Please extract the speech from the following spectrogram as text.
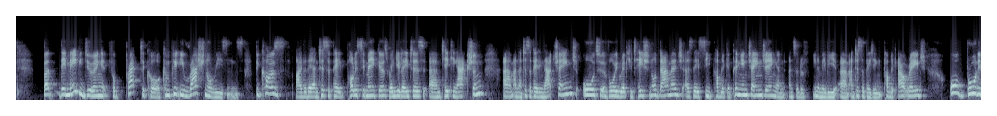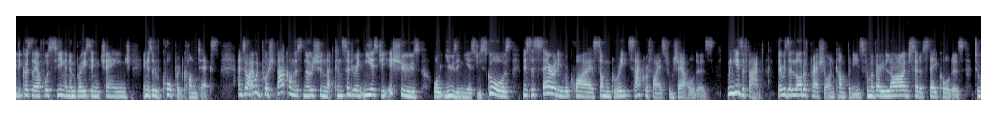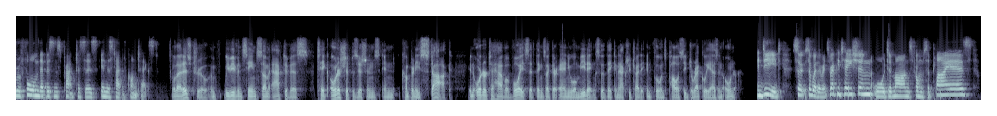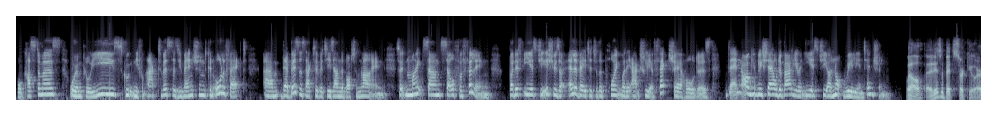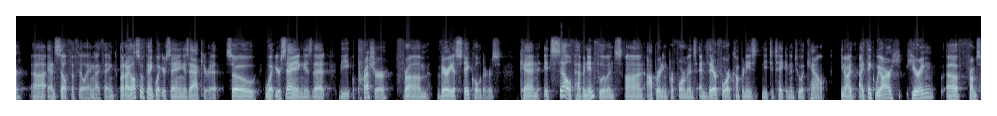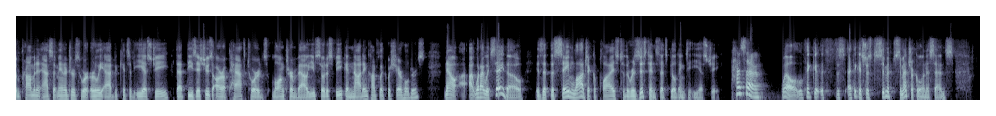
But they may be doing it for practical, completely rational reasons because either they anticipate policymakers, regulators um, taking action um, and anticipating that change, or to avoid reputational damage as they see public opinion changing and, and sort of, you know, maybe um, anticipating public outrage, or broadly because they are foreseeing and embracing change in a sort of corporate context. And so I would push back on this notion that considering ESG issues or using ESG scores necessarily requires some great sacrifice from shareholders. I mean, here's a fact there is a lot of pressure on companies from a very large set of stakeholders to reform their business practices in this type of context. Well, that is true. And we've even seen some activists take ownership positions in companies' stock in order to have a voice at things like their annual meetings so that they can actually try to influence policy directly as an owner. Indeed. So, so whether it's reputation or demands from suppliers or customers or employees, scrutiny from activists, as you mentioned, can all affect um, their business activities and the bottom line. So it might sound self fulfilling, but if ESG issues are elevated to the point where they actually affect shareholders, then arguably shareholder value and ESG are not really in tension. Well, it is a bit circular uh, and self fulfilling, I think. But I also think what you're saying is accurate. So, what you're saying is that the pressure from various stakeholders can itself have an influence on operating performance, and therefore companies need to take it into account. You know, I, I think we are hearing uh, from some prominent asset managers who are early advocates of ESG that these issues are a path towards long term value, so to speak, and not in conflict with shareholders. Now, I, what I would say though is that the same logic applies to the resistance that's building to ESG. How so? Well, I think it's this, I think it's just symmetrical in a sense.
